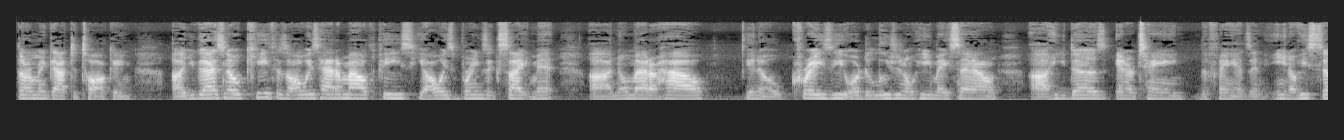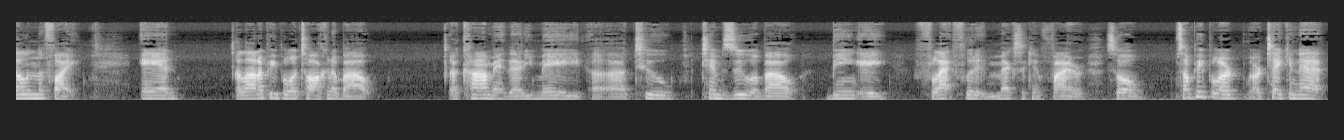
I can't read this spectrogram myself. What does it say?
Thurman got to talking. Uh, you guys know Keith has always had a mouthpiece. He always brings excitement, uh, no matter how, you know, crazy or delusional he may sound. Uh, he does entertain the fans, and you know he's selling the fight. And a lot of people are talking about a comment that he made uh, uh, to Tim Tszyu about being a flat-footed Mexican fighter. So some people are, are taking that,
